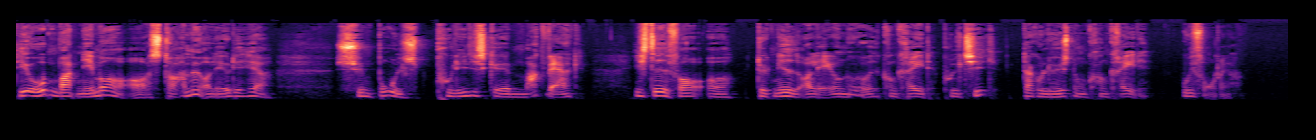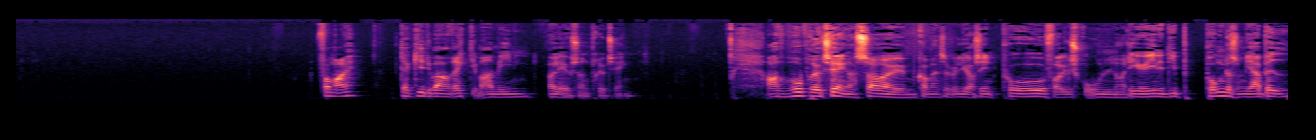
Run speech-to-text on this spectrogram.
Det er åbenbart nemmere at stramme og lave det her symbolsk politiske magtværk, i stedet for at dykke ned og lave noget konkret politik, der kunne løse nogle konkrete udfordringer. For mig, der giver det bare rigtig meget mening at lave sådan en prioritering. Og på prioriteringer, så øh, kommer man selvfølgelig også ind på folkeskolen, og det er jo en af de punkter, som jeg bed,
